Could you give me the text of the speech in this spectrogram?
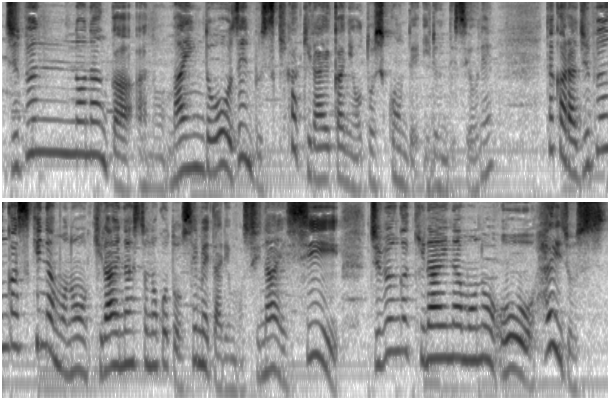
自分のなんかあのマインドを全部好きか嫌いかに落とし込んでいるんですよね。だから自分が好きなものを嫌いな人のことを責めたりもしないし自分が嫌いなものを排除し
